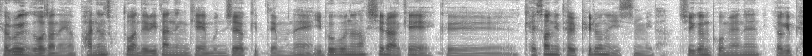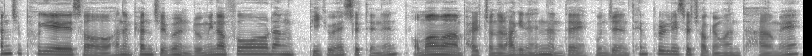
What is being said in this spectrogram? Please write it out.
결국엔 그거잖아요. 반응 속도가 느리다는 게 문제였기 때문에 이 부분은 확실하게 그 개선이 될 필요는 있습니다. 지금 보면은 여기 편집하기에서 하는 편집은 루미나 4랑 비교했을 때는 어마어마한 발전을 하기는 했는데 문제는 템플릿을 적용한 다음에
